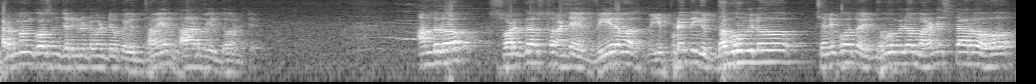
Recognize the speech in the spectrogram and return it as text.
ధర్మం కోసం జరిగినటువంటి ఒక యుద్ధమే భారత యుద్ధం అంటే. అందులో స్వర్గస్థు అంటే వీర ఎప్పుడైతే యుద్ధభూమిలో చనిపోతో యుద్ధభూమిలో మరణిస్తారో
